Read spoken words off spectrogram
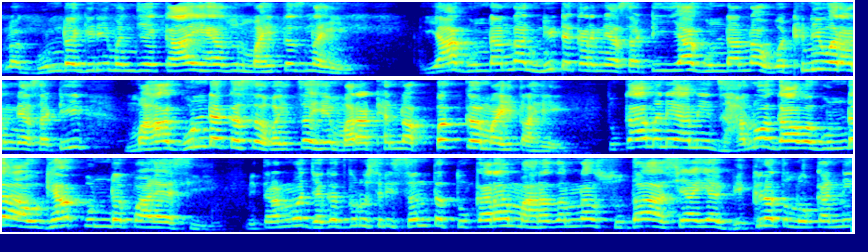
तुला गुंडगिरी म्हणजे काय हे अजून माहीतच नाही. या गुंडांना नीट करण्यासाठी या गुंडांना वठणीवर आणण्यासाठी महागुंड कसं व्हायचं हे मराठ्यांना पक्क माहीत आहे. तू का म्हणे आम्ही झालो गावगुंड अवघ्या पुंड पाळ्यासी मित्रांनो जगद्गुरु श्री संत तुकाराम महाराजांना सुद्धा अशा या विकृत लोकांनी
